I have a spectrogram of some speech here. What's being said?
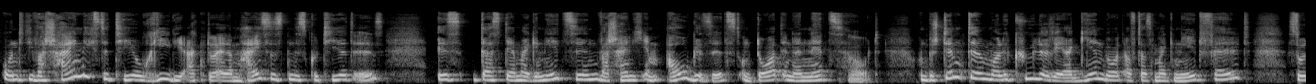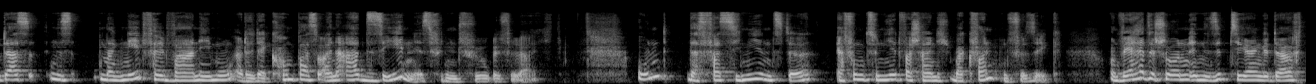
Und die wahrscheinlichste Theorie, die aktuell am heißesten diskutiert ist, ist, dass der Magnetsinn wahrscheinlich im Auge sitzt und dort in der Netzhaut. Und bestimmte Moleküle reagieren dort auf das Magnetfeld, sodass das Magnetfeldwahrnehmung oder der Kompass so eine Art Sehen ist für den Vögel vielleicht. Und das Faszinierendste, er funktioniert wahrscheinlich über Quantenphysik. Und wer hätte schon in den 70ern gedacht,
